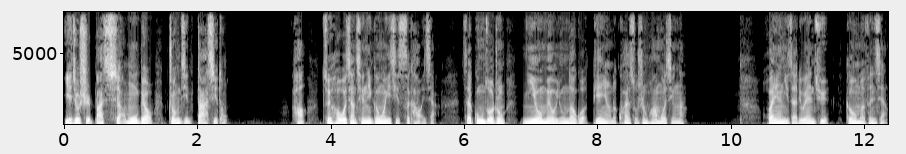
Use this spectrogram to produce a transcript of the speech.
也就是把小目标装进大系统。好，最后我想请你跟我一起思考一下。在工作中，你有没有用到过电影的快速生化模型呢？欢迎你在留言区跟我们分享。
